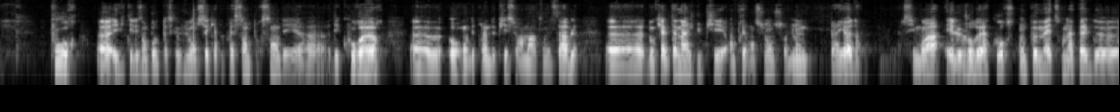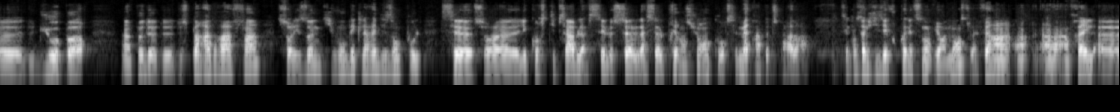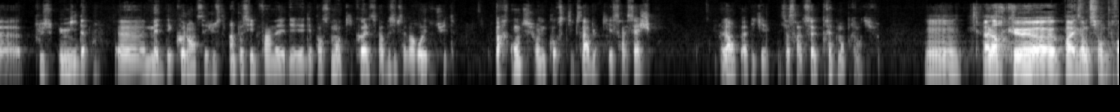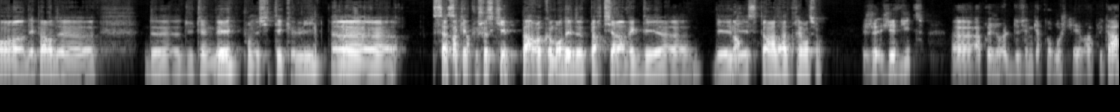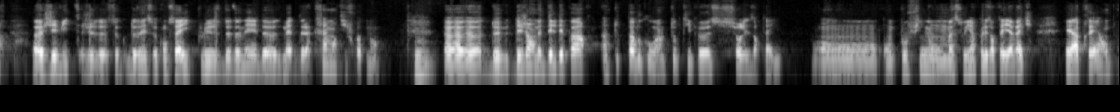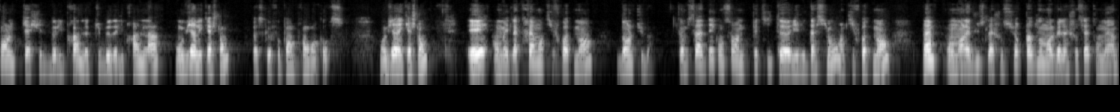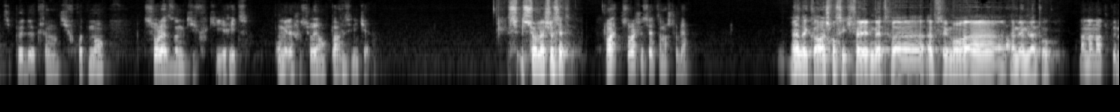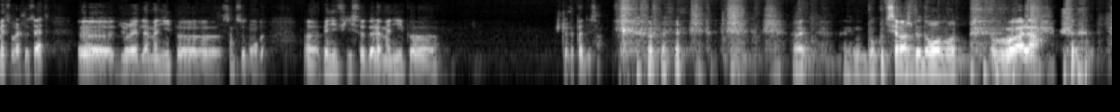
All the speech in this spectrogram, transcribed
pour éviter les ampoules, parce que vu on sait qu'à peu près 100% des, des coureurs auront des problèmes de pied sur un marathon des sables, donc il y a le tannage du pied en prévention sur une longue période, six mois, et le jour de la course, on peut mettre ce qu'on appelle de, de duoport, un peu de, sparadrap fin sur les zones qui vont déclarer des ampoules. Sur les courses type sable, c'est le seul, la seule prévention en course, c'est mettre un peu de sparadrap. C'est pour ça que je disais, il faut connaître son environnement. Si tu vas faire un, trail euh, plus humide, euh, mettre des collants, c'est juste impossible. Enfin, des, pansements qui collent, c'est pas possible, ça va rouler tout de suite. Par contre, sur une course type sable, qui sera sèche, là, on peut appliquer. Ce sera le seul traitement préventif. Hmm. Alors que, euh, par exemple, si on prend un départ de, du TMB, pour ne citer que lui, ça, c'est quelque chose qui n'est pas recommandé de partir avec des, des, des sparadraps de prévention j'évite, euh, après j'aurai le deuxième carton rouge qui arrivera plus tard, euh, j'évite de, donner ce conseil, plus de donner, de, mettre de la crème anti-frottement. Mmh. Euh, de, déjà, en mettre dès le départ, un tout, pas beaucoup, un tout petit peu sur les orteils. On, peaufine, on massouille un peu les orteils avec. Et après, on prend le cachet de doliprane, le tube de doliprane, là, on vire les cachetons, parce qu'il ne faut pas en prendre en course. On vire les cachetons et on met de la crème anti-frottement dans le tube. Comme ça, dès qu'on sent une petite euh, irritation, un petit frottement, ben, on enlève juste la chaussure, pas besoin d'enlever la chaussette, on met un petit peu de crème anti-frottement sur la zone qui, irrite, on met la chaussure et on repart et c'est nickel. Sur la chaussette? Ouais, sur la chaussette, ça marche très bien. Ah d'accord, je pensais qu'il fallait le mettre euh, absolument à, même la peau. Non, non, non, tu peux mettre sur la chaussette. Euh, durée de la manip, 5 secondes. bénéfice de la manip, je te fais pas de dessin. ouais. Beaucoup de serrage dedans au moins. voilà.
